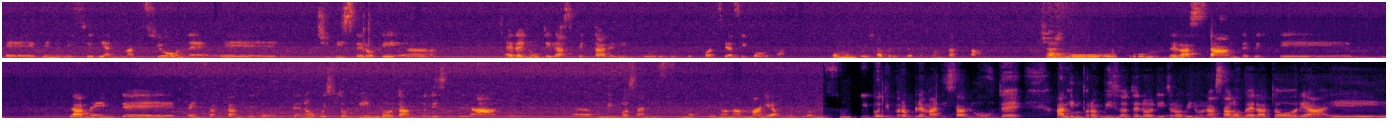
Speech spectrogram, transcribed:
E venne messo di animazione e ci dissero che eh, era inutile aspettare lì fuori perché qualsiasi cosa comunque ci avrebbero contattato. Certo. Fu devastante perché la mente pensa a tante cose, no? questo bimbo tanto desiderato, eh, un bimbo sanissimo che non ha mai avuto nessun tipo di problema di salute, all'improvviso te lo ritrovi in una sala operatoria e,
